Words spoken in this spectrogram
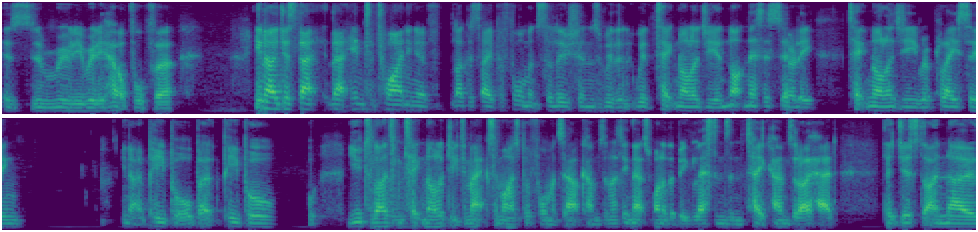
is really really helpful for you know just that that intertwining of like I say performance solutions with with technology and not necessarily technology replacing you know people but people utilizing technology to maximize performance outcomes. And I think that's one of the big lessons and take homes that I had. That just I know,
